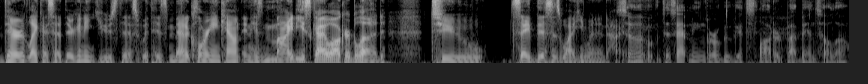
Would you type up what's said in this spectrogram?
they're like I said, they're going to use this with his midichlorian count and his mighty Skywalker blood to say this is why he went into hiding. So does that mean Grogu gets slaughtered by Ben Solo?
